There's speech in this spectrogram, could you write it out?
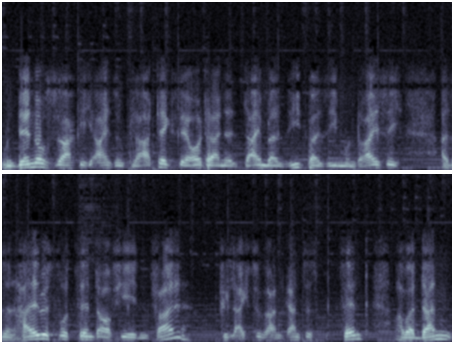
Und dennoch sage ich eins im Klartext, der heute eine Daimler sieht bei 37, also ein halbes Prozent auf jeden Fall, vielleicht sogar ein ganzes Prozent. Aber dann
